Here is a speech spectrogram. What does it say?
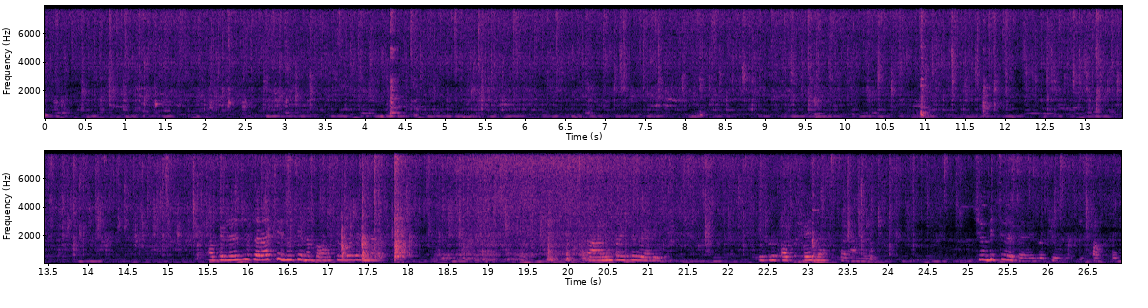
ఆ పిల్లలు చూసారా? చిన్న చిన్న బాక్సులు కూడా తిన్నారు తాలింపు అయితే రెడీ ఇప్పుడు పప్పు వేసి వస్తాను అందులో. చూపించలేదు సార్ ఇప్పుడు చూపి పప్పు.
